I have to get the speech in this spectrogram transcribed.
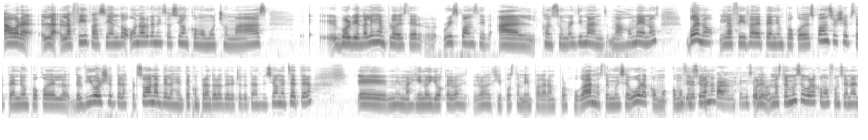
ahora la, la FIFA siendo una organización como mucho más volviendo al ejemplo de ser responsive al consumer demand, más o menos, bueno, la FIFA depende un poco de sponsorships, depende un poco del, del viewership de las personas, de la gente comprando los derechos de transmisión, etcétera. Eh, me imagino yo que los, los, equipos también pagarán por jugar, no estoy muy segura cómo, cómo funciona. no, estoy muy segura. no estoy muy segura cómo funciona,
